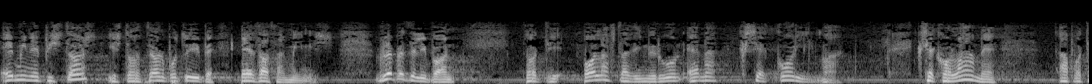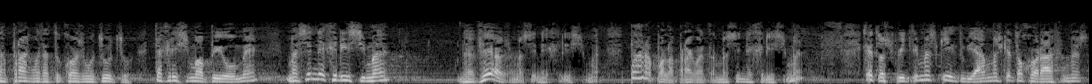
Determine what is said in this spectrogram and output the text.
έμεινε πιστός εις τον Θεό που του είπε εδώ θα μείνεις βλέπετε λοιπόν ότι όλα αυτά δημιουργούν ένα ξεκόλλημα. Ξεκολλάμε από τα πράγματα του κόσμου τούτου. Τα χρησιμοποιούμε μας είναι χρήσιμα Βεβαίως μας είναι χρήσιμα. Πάρα πολλά πράγματα μας είναι χρήσιμα. Και το σπίτι μας και η δουλειά μας και το χωράφι μας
